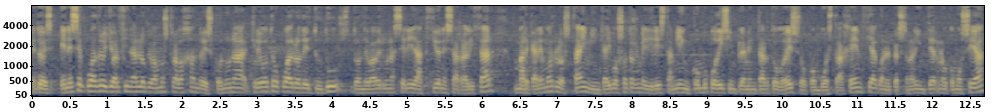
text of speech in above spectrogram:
Entonces, en ese cuadro yo al final lo que vamos trabajando es con una, creo otro cuadro de to-dos, donde va a haber una serie de acciones a realizar. Marcaremos los timing, que ahí vosotros me diréis también cómo podéis implementar todo eso con vuestra agencia, con el personal interno, como sea.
